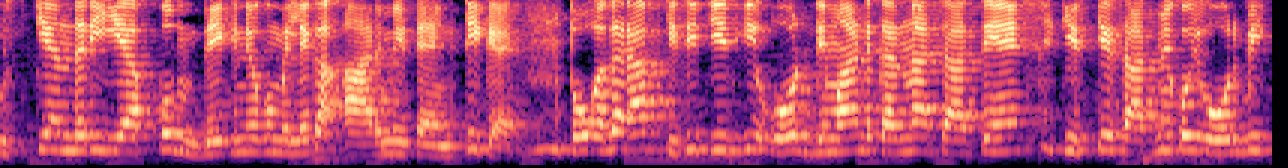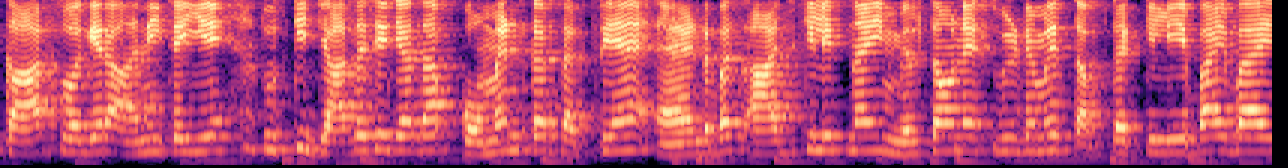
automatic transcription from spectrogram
उसके अंदर ही ये आपको देखने को मिलेगा आर्मी टैंक ठीक है? तो अगर आप किसी चीज़ की और डिमांड करना चाहते हैं कि इसके साथ में कोई और भी कार्स वगैरह आनी चाहिए तो उसकी ज़्यादा से ज़्यादा आप कॉमेंट कर सकते हैं। एंड बस आज के लिए इतना ही। मिलता हूँ नेक्स्ट वीडियो में। तब तक के लिए बाय बाय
